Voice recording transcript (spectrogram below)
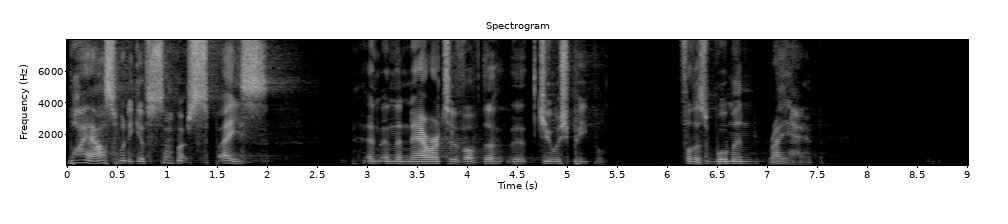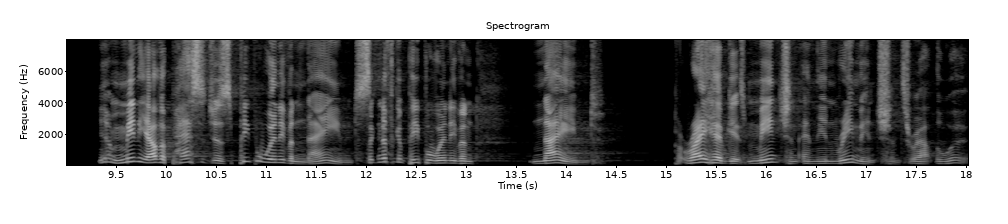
Why else would he give so much space in, in the narrative of the, the Jewish people for this woman, Rahab? You know, many other passages, people weren't even named. Significant people weren't even named. But Rahab gets mentioned and then re-mentioned throughout the word.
